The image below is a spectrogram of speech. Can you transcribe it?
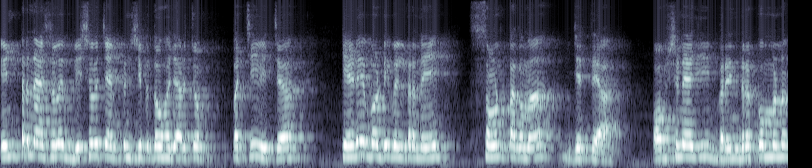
ਇੰਟਰਨੈਸ਼ਨਲ ਵਿਸ਼ਵ ਚੈਂਪੀਅਨਸ਼ਿਪ 2025 ਵਿੱਚ ਕਿਹੜੇ ਬਾਡੀ ਬਿਲਡਰ ਨੇ ਸੋਨ ਤਗਮਾ ਜਿੱਤਿਆ? ਆਪਸ਼ਨ ਹੈ ਜੀ ਵਰਿੰਦਰ ਘੁੰਮਣ,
